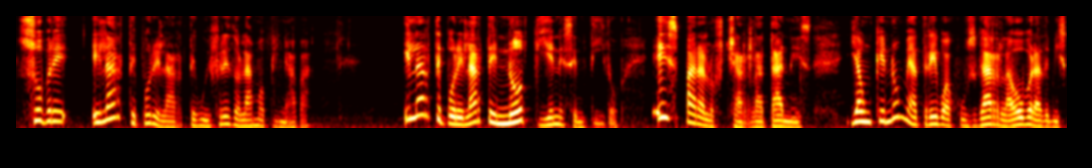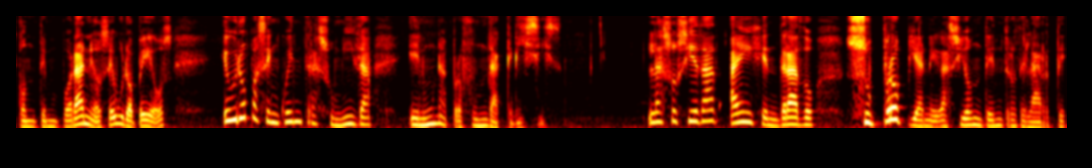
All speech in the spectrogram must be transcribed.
Sobre el arte por el arte, Wilfredo Lam opinaba el arte por el arte no tiene sentido, es para los charlatanes, y aunque no me atrevo a juzgar la obra de mis contemporáneos europeos, Europa se encuentra sumida en una profunda crisis. La sociedad ha engendrado su propia negación dentro del arte,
